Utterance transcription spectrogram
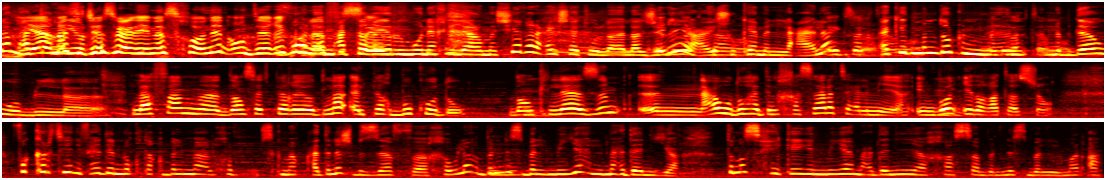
لا مع يا ما التغير تجازوا علينا سخونين اون فوالا كنا مع التغير الصيف المناخي اللي راه ماشي غير عايشاته الجزائر. عايشوا كامل العالم. أكيد من درك. نبداو بال لا فام دون سيت بيريود لا elle perd beaucoup d'eau دونك لازم آه، نعوضوا هذه الخسارة تاع المياه اون بون هيدغاتاسيون فكرتيني في هذه النقطة قبل ما ندخل باسكو ما قعدناش بزاف خولة. بالنسبة للمياه المعدنية تنصحي كاين مياه معدنية خاصة بالنسبة للمرأة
